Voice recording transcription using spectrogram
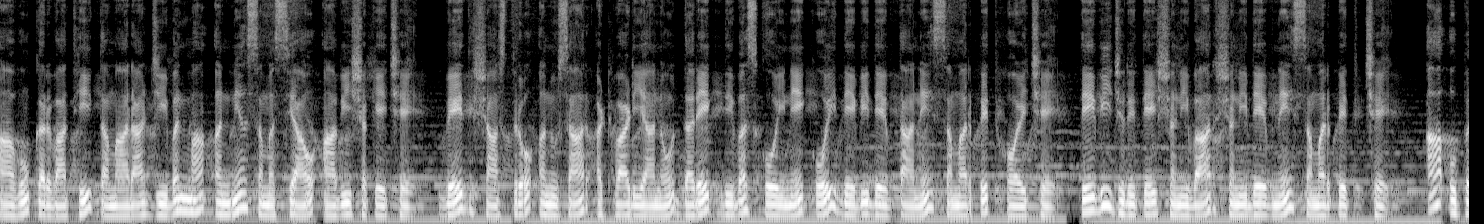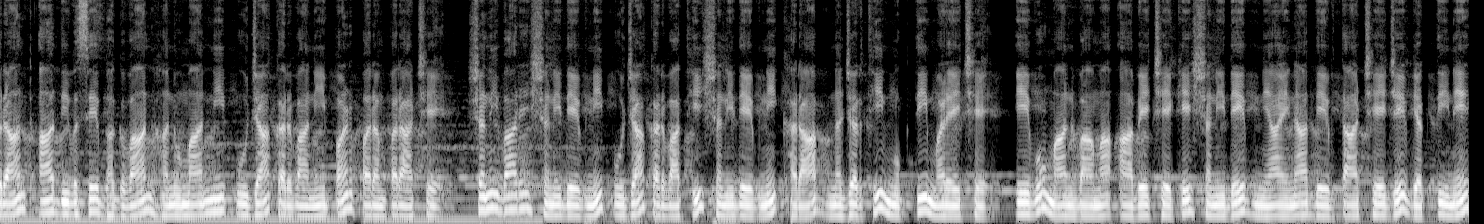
આવું કરવાથી તમારા જીવનમાં અન્ય સમસ્યાઓ આવી શકે છે. વેદ શાસ્ત્રો અનુસાર અઠવાડિયાનો દરેક દિવસ કોઈને કોઈ દેવી દેવતાને સમર્પિત હોય છે. તેવી જ રીતે શનિવાર શનિદેવને સમર્પિત છે. આ ઉપરાંત આ દિવસે ભગવાન હનુમાનની પૂજા કરવાની પણ પરંપરા છે. શનિવારે શનિદેવની પૂજા કરવાથી શનિદેવની ખરાબ નજરથી મુક્તિ મળે છે. એવું માનવામાં આવે છે કે શનિદેવ ન્યાયના દેવતા છે જે વ્યક્તિને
